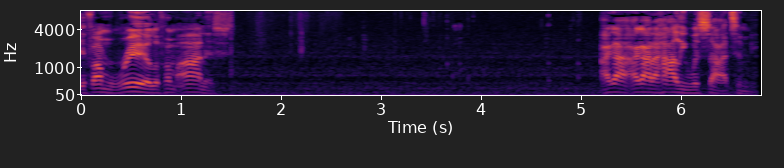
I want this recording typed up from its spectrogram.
if I'm real, if I'm honest, I got I got a Hollywood side to me.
